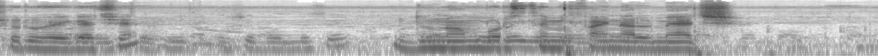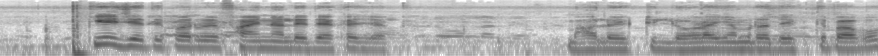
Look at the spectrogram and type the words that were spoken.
শুরু হয়ে গেছে দু নম্বর সেমিফাইনাল ম্যাচ। কে যেতে পারবে ফাইনালে দেখা যাক। ভালো একটি লড়াই আমরা দেখতে পাবো।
